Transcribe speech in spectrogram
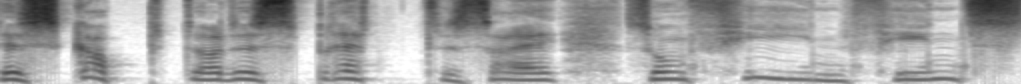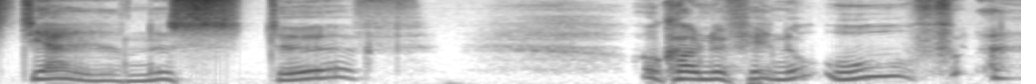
Det skapte og det spredte seg som finfint stjernestøv. Og kan du finne ord for det,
